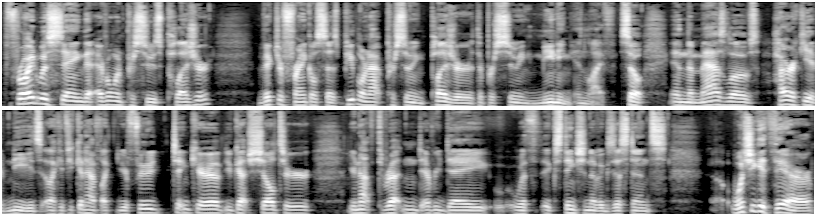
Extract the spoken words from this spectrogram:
Freud was saying that everyone pursues pleasure, Viktor Frankl says people are not pursuing pleasure, they're pursuing meaning in life. So, in the Maslow's hierarchy of needs, like if you can have like your food taken care of, you've got shelter, you're not threatened every day with extinction of existence. Uh, once you get there,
